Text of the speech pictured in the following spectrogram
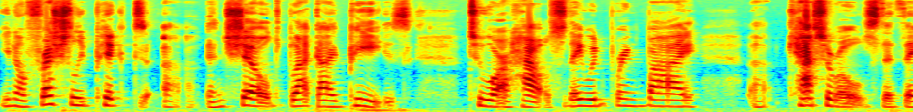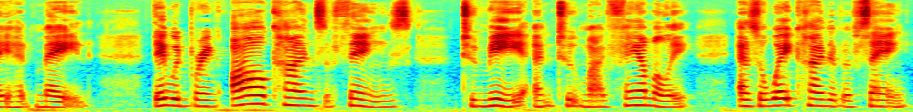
you know, freshly picked uh, and shelled black eyed peas to our house. They would bring by uh, casseroles that they had made. They would bring all kinds of things to me and to my family as a way kind of of saying,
